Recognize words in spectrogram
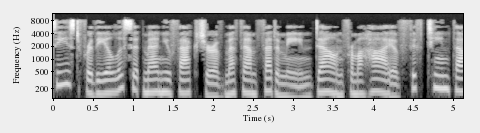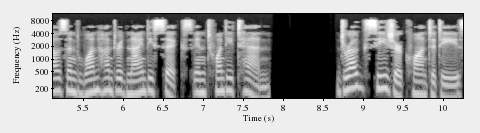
seized for the illicit manufacture of methamphetamine down from a high of 15,196 in 2010. Drug seizure quantities,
